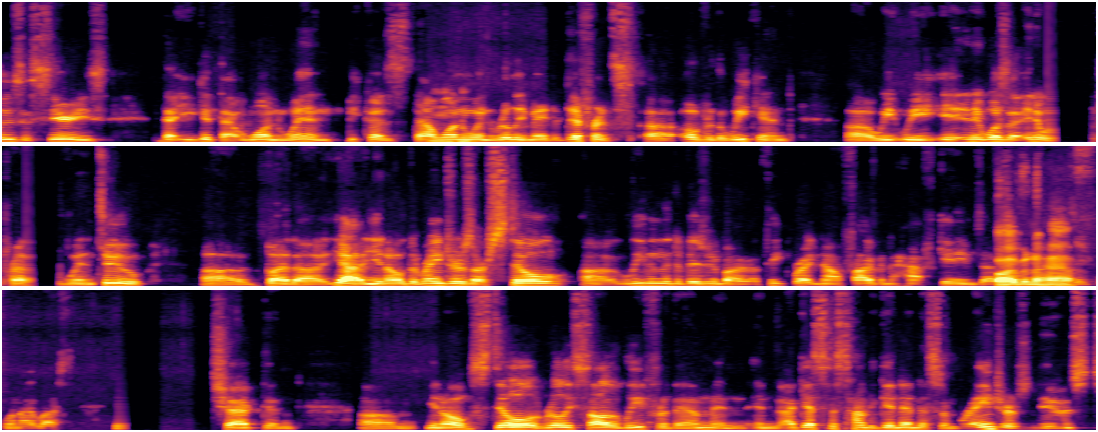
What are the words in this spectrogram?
lose a series that you get that one win because that mm-hmm. one win really made a difference uh, over the weekend. Uh, we we and it was a and it was an impressive win too. Uh, but uh, yeah, you know the Rangers are still uh, leading the division by I think right now five and a half games. Five and a half. When I last checked, and um, you know still a really solid lead for them. And and I guess it's time to get into some Rangers news.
